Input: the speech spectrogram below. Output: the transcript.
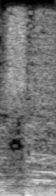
myself.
